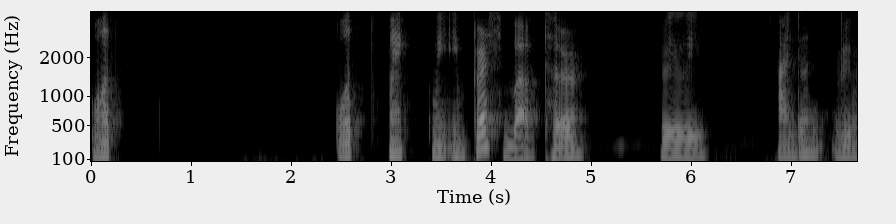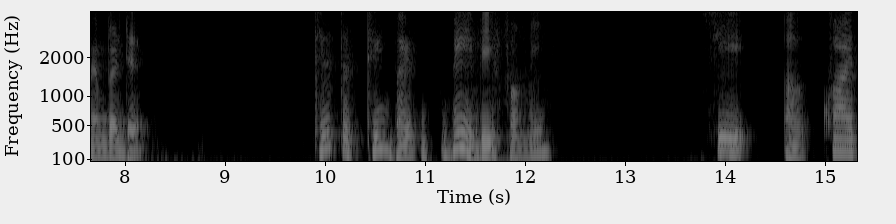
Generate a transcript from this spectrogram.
what me impressed about her really. I don't remember the the other thing but maybe for me she uh, quite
